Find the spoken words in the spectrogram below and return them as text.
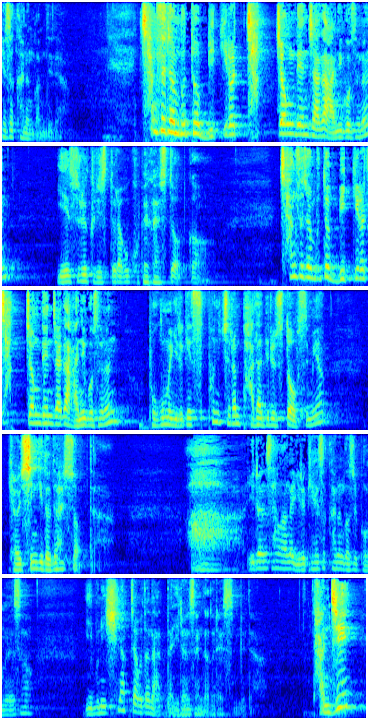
해석하는 겁니다. 창세전부터 믿기로 작정된 자가 아니고서는 예수를 그리스도라고 고백할 수도 없고 창세전부터 믿기로 작정된 자가 아니고서는 복음을 이렇게 스펀지처럼 받아들일 수도 없으며 결심 기도도 할 수 없다. 아 이런 상황을 이렇게 해석하는 것을 보면서 이분이 신학자보다 낫다 이런 생각을 했습니다. 단지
